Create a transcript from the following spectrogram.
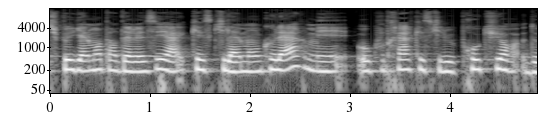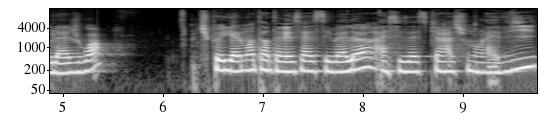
tu peux également t'intéresser à qu'est-ce qui la met en colère, mais au contraire, qu'est-ce qui lui procure de la joie? Tu peux également t'intéresser à ses valeurs, à ses aspirations dans la vie,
